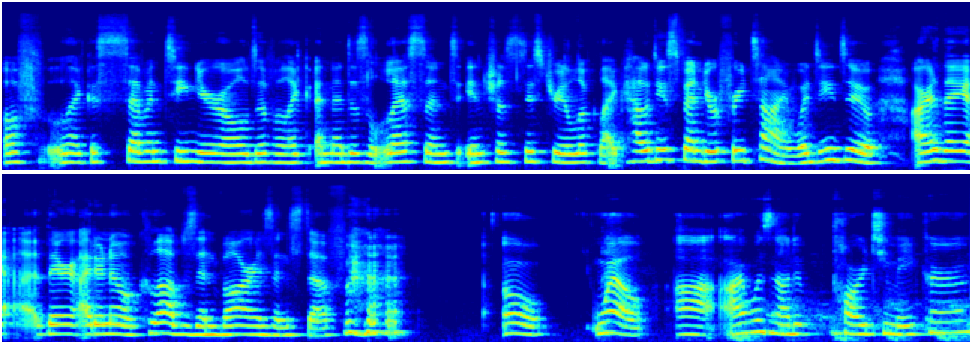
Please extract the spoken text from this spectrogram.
of like a 17 year old of like an adolescent in Transnistria look like? How do you spend your free time? What do you do? Are they uh, there, I don't know, clubs and bars and stuff? oh, well, uh, I was not a party maker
